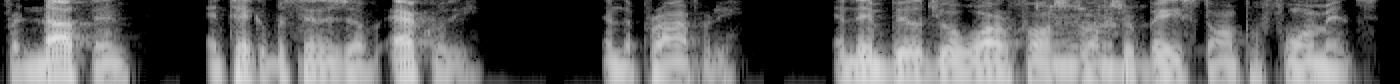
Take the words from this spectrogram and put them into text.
for nothing and take a percentage of equity in the property and then build your waterfall Mhm. structure based on performance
